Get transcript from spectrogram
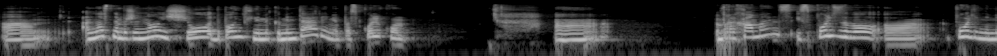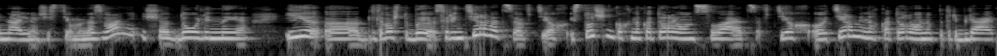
оно снабжено еще дополнительными комментариями, поскольку Абрахам Энс использовал полиноминальную систему названий, еще до и э, для того, чтобы сориентироваться в тех источниках, на которые он ссылается, в тех э, терминах, которые он употребляет,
